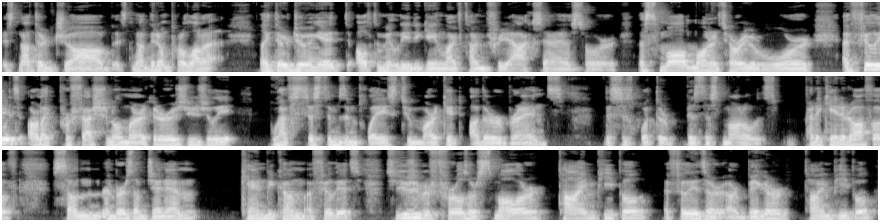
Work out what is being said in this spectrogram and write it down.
it's not their job. It's not they don't put a lot of like they're doing it ultimately to gain lifetime free access or a small monetary reward. Affiliates are like professional marketers usually who have systems in place to market other brands. This is what their business model is predicated off of. Some members of GenM can become affiliates. So usually referrals are smaller time people, affiliates are, are bigger time people.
